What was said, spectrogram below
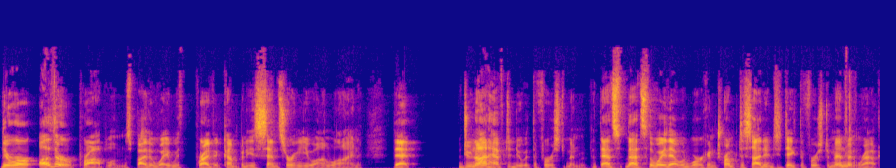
There are other problems, by the way, with private companies censoring you online that do not have to do with the First Amendment, but that's that's the way that would work. And Trump decided to take the First Amendment route.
